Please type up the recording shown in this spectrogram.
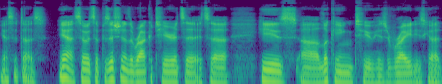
Yes it does. Yeah so it's a position of the rocketeer. It's a it's a he's uh, looking to his right. He's got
